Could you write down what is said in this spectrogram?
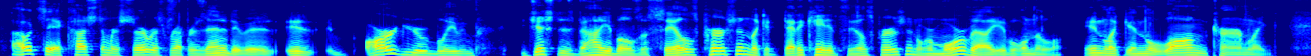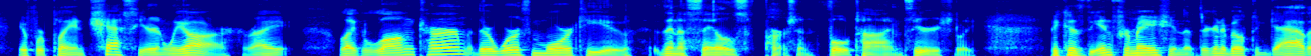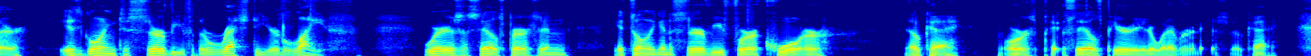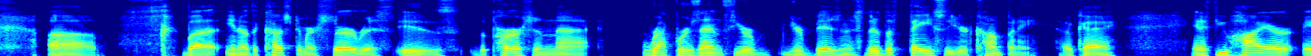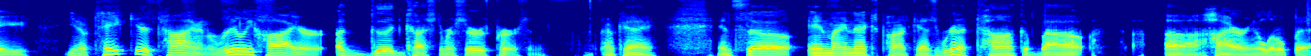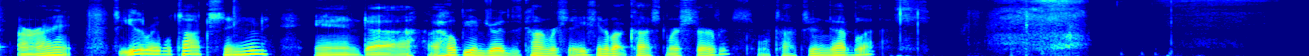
I would say a customer service representative is, is arguably just as valuable as a salesperson, like a dedicated salesperson, or more valuable in the in like in the long term, like if we're playing chess here and we are, right? Like long term, they're worth more to you than a salesperson full time, seriously. Because the information that they're going to be able to gather is going to serve you for the rest of your life. Whereas a salesperson, it's only going to serve you for a quarter, okay, or sales period or whatever it is, okay. Uh, but you know, the customer service is the person that represents your your business. They're the face of your company, okay? And if you hire a you know, take your time and really hire a good customer service person. Okay. And so in my next podcast, we're going to talk about uh, hiring a little bit. All right. So either way, we'll talk soon. And uh, I hope you enjoyed this conversation about customer service. We'll talk soon. God bless.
